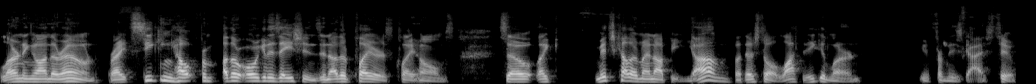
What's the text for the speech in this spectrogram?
Learning on their own, right? Seeking help from other organizations and other players, Clay Holmes. So, like, Mitch Keller might not be young, but there's still a lot that he can learn from these guys, too.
